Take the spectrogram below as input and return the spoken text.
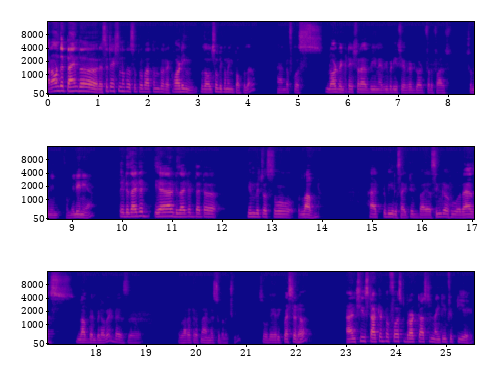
Around the time the recitation of the Suprabhatam, the recording was also becoming popular. And of course, Lord Venkateshwara has been everybody's favorite god for the past so many for millennia. They decided, AIR decided that a hymn which was so loved had to be recited by a singer who was as loved and beloved as uh, Bharat M.S. Subbulakshmi. So they requested her, and she started the first broadcast in 1958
